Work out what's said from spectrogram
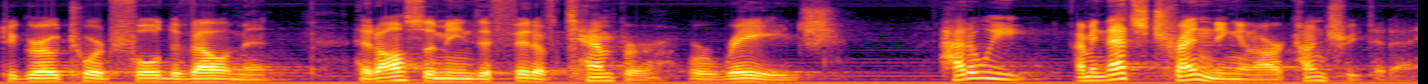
to grow toward full development. It also means a fit of temper or rage. How do we, I mean, that's trending in our country today.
